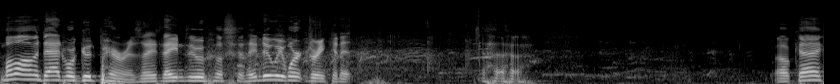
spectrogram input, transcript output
My mom and dad were good parents. They, they knew they knew we weren't drinking it. Okay?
